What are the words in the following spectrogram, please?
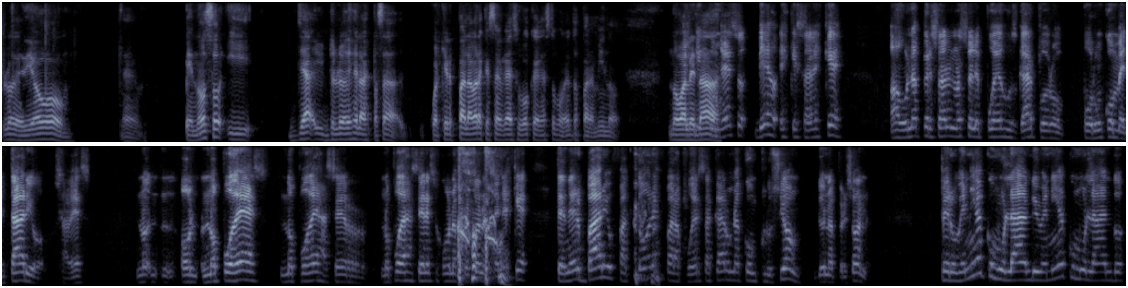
lo de Diego eh, penoso y ya, yo lo dije la vez pasada, cualquier palabra que salga de su boca en estos momentos para mí no, no vale nada. Con eso, viejo, es que sabes que a una persona no se le puede juzgar por, por un comentario, ¿sabes? No, o, no puedes, no puedes hacer no puedes hacer eso con una persona. Tienes que tener varios factores para poder sacar una conclusión de una persona. Pero venía acumulando y venía acumulando.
